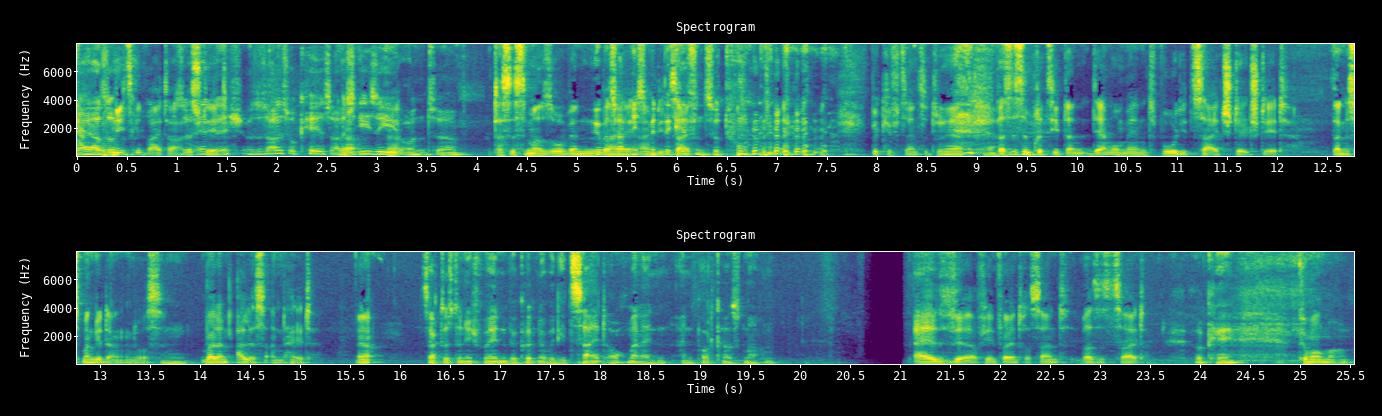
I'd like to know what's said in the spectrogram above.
ja, ja, so, nichts geht weiter, so alles ähnlich. steht. Es ist alles okay, es ist alles ja, easy ja. und äh, das ist immer so, wenn Übrigens hat nichts mit Bekiffen Zeit, zu tun. Bekifft sein zu tun, ja. ja. Das ist im Prinzip dann der Moment, wo die Zeit stillsteht. Dann ist man gedankenlos, mhm. weil dann alles anhält. Ja. Sagtest du nicht vorhin, wir könnten über die Zeit auch mal einen, einen Podcast machen? Also wäre auf jeden Fall interessant. Was ist Zeit? Okay. Können wir auch machen.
